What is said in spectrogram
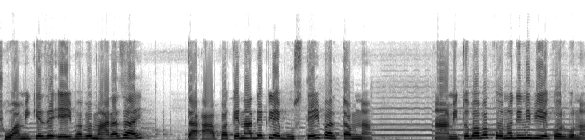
স্বামীকে যে এইভাবে মারা যায়, তা আপাকে না দেখলে বুঝতেই পারতাম না। আমি তো বাবা কোনোদিনই বিয়ে করব না।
